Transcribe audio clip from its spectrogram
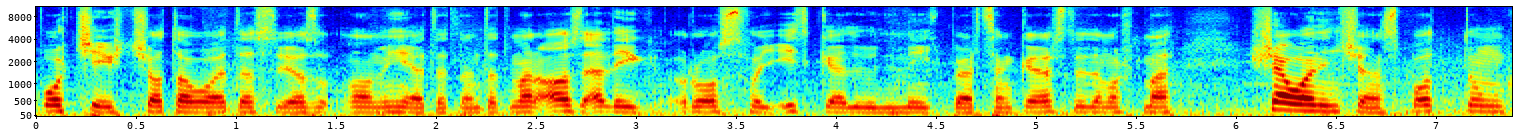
pocsék csata volt ez, hogy az valami hihetetlen. Tehát már az elég rossz, hogy itt kell ülni 4 percen keresztül, de most már sehol nincsen spottunk,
